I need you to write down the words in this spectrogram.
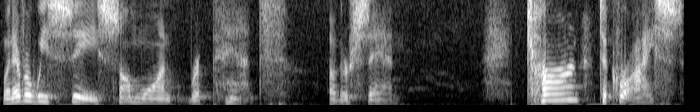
Whenever we see someone repent of their sin, turn to Christ.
